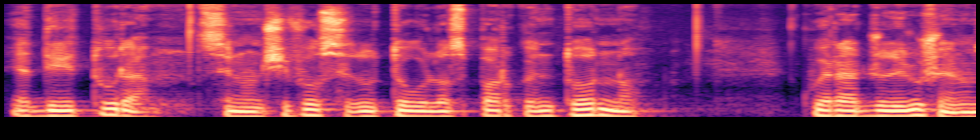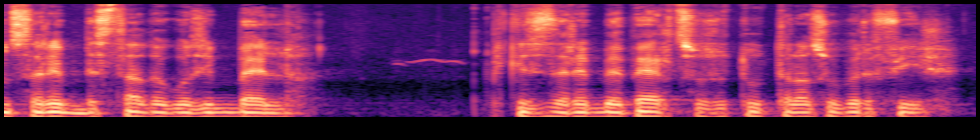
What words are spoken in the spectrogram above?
E addirittura se non ci fosse tutto quello sporco intorno, quel raggio di luce non sarebbe stato così bello, perché si sarebbe perso su tutta la superficie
